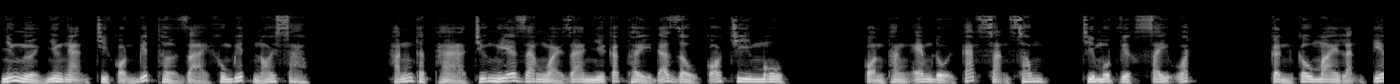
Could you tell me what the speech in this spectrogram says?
Những người như ngạn chỉ còn biết thở dài không biết nói sao. Hắn thật thà chứ nghĩa ra ngoài ra như các thầy đã giàu có chi mô. Còn thằng em đội cát sạn xong, chỉ một việc say oắt. Cần câu mai lặn tiếp,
